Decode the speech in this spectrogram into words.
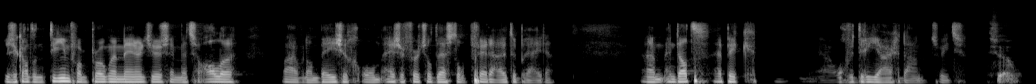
Dus ik had een team van program managers en met z'n allen waren we dan bezig om Azure Virtual Desktop verder uit te breiden. Um, en dat heb ik ja, ongeveer drie jaar gedaan, zoiets. Zo.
